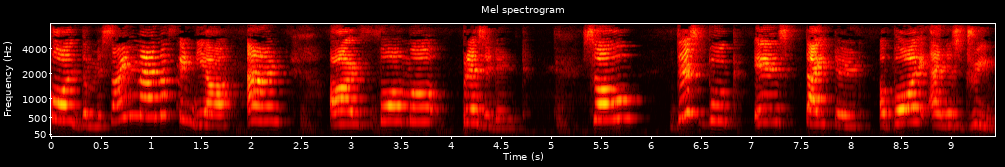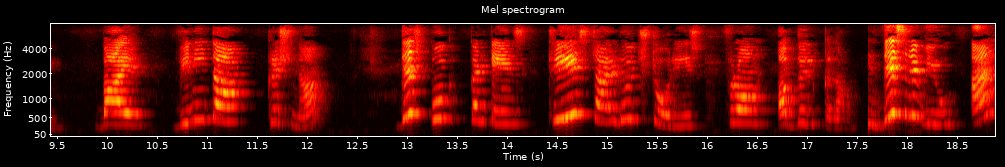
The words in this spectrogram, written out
called the Missile Man of India and our former president. So, this book is titled A Boy and His Dream by Vinita Krishna. This book contains three childhood stories from Abdul Kalam. In this review, I'm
